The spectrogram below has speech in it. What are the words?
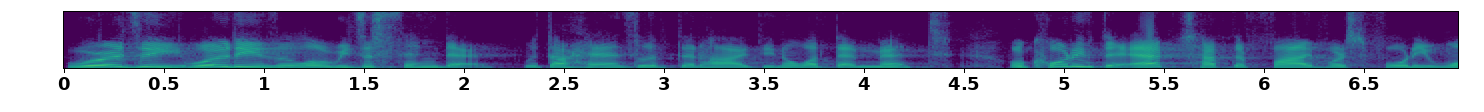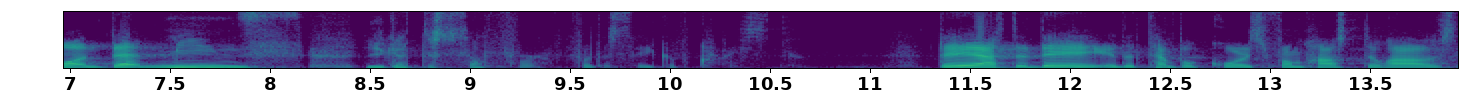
Worthy, worthy is the Lord. We just sang that with our hands lifted high. Do you know what that meant? According to Acts chapter 5, verse 41, that means you get to suffer for the sake of Christ. Day after day in the temple courts, from house to house,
